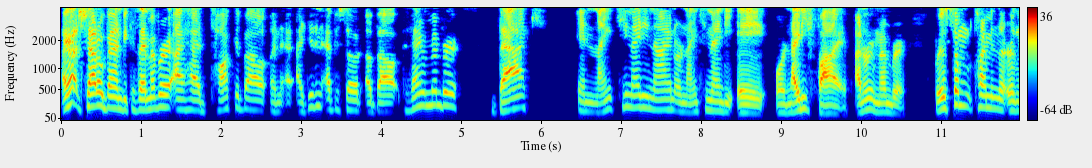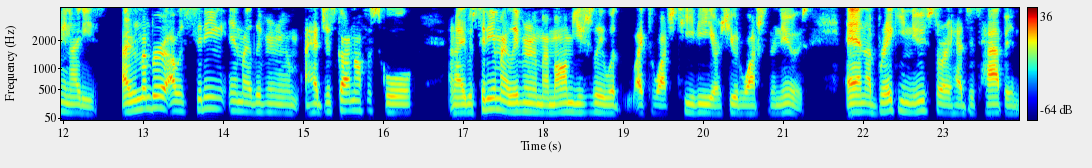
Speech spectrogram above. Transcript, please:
I got shadow banned because I remember I had talked about an, I did an episode about because I remember back in 1999 or 1998 or 95, I don't remember, but it was sometime in the early 90s. I remember I was sitting in my living room. I had just gotten off of school and I was sitting in my living room. My mom usually would like to watch TV or she would watch the news. And a breaking news story had just happened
